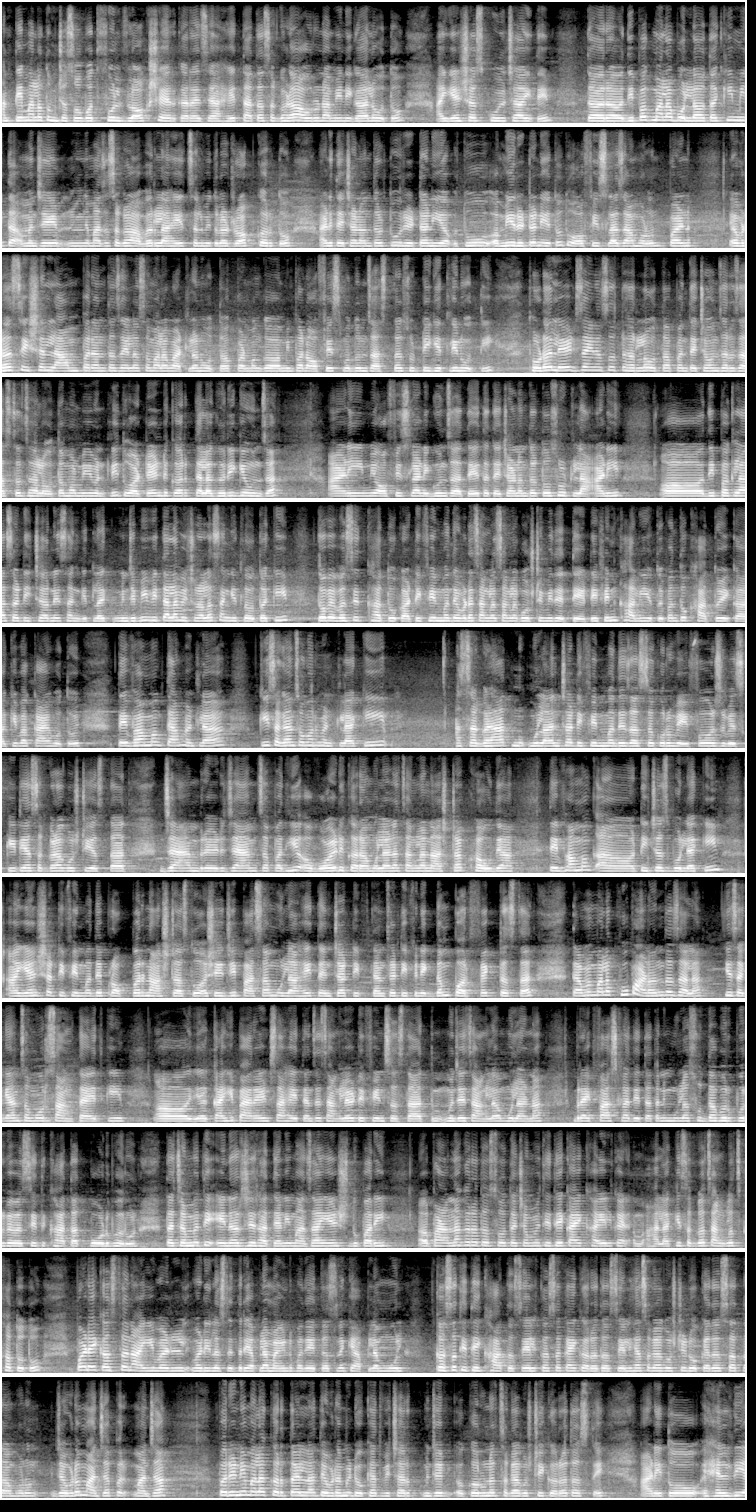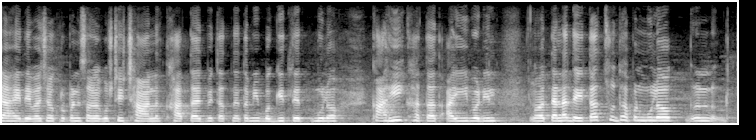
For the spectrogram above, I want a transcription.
ते मला तुमच्यासोबत फुल व्लॉग शेअर करायचे आहेत. तर आता सगळं आवरून आम्ही निघालो होतो आय्यांच्या स्कूलच्या इथे. तर दीपक मला बोलला होता की मी त्या म्हणजे माझं सगळं आवरलं आहे चल मी तुला ड्रॉप करतो आणि त्याच्यानंतर तू रिटर्न ये तू मी रिटर्न येतो तू ऑफिसला जा म्हणून. पण एवढं सेशन लांबपर्यंत जाईल असं मला वाटलं नव्हतं. पण मग मी पण ऑफिसमधून जास्त सुट्टी घेतली नव्हती. थोडं लेट जाईन असं ठरलं होतं पण त्याच्याहून जरा जास्तच झालं होतं. मग मी म्हटली तू अटेंड कर त्याला घरी घेऊन जा. आणि मी ऑफिसला निघून जाते तर त्याच्यानंतर तो सुटला. आणि दीपकला असं टीचरने सांगितलं म्हणजे मी त्याला विचारायला सांगितलं होतं की तो व्यवस्थित खातो का? टिफिनमध्ये एवढ्या चांगल्या चांगल्या गोष्टी मी देते. टिफिन खाली येतोय पण तो खातो आहे का? किंवा काय होतो आहे तेव्हा मग त्या म्हटल्या की सगळ्यांसमोर म्हटल्या की सगळ्यात मु मुलांच्या टिफिनमध्ये जास्त करून वेफर्स बिस्किट या सगळ्या गोष्टी असतात. जॅम ब्रेड जॅम चपाती अवॉइड करा. मुलांना चांगला नाश्ता खाऊ द्या. तेव्हा मग टीचर्स बोलल्या की आयांच्या टिफिनमध्ये प्रॉपर नाश्ता असतो. अशी जी पाच सहा मुलं आहेत त्यांच्या टिफ त्यांचे टिफिन एकदम परफेक्ट असतात. त्यामुळे मला खूप आनंद झाला की सगळ्यांसमोर सांगतायत की काही पॅरेंट्स आहेत त्यांचे चांगले टिफिन्स असतात. म्हणजे चांगलं मुलांना ब्रेकफास्टला देतात आणि मुलंसुद्धा भरपूर व्यवस्थित खातात पोट भरून. त्याच्यामुळे ती एनर्जी राहते आणि माझा यश दुपारी पाळणा करत असतो त्याच्यामुळे तिथे काय खाईल काय हालाकी सगळं चांगलंच खात होतो. पण एक असतं ना आई वडील वडील असले तरी आपल्या माइंडमध्ये येत असलं की आपलं मूल कसं तिथे खात असेल कसं काय करत असेल ह्या सगळ्या गोष्टी डोक्यात असतात ना. म्हणून जेवढं माझ्या पर माझ्या परीने मला करता येईल ना तेवढं मी डोक्यात विचार म्हणजे करूनच सगळ्या गोष्टी करत असते. आणि तो हेल्दी आहे देवाच्या कृपेने सगळ्या गोष्टी छान खात आहेत पितात नाही तर मी बघितलेत मुलं काही खातात आई वडील त्यांना देतात सुद्धा पण मुलं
